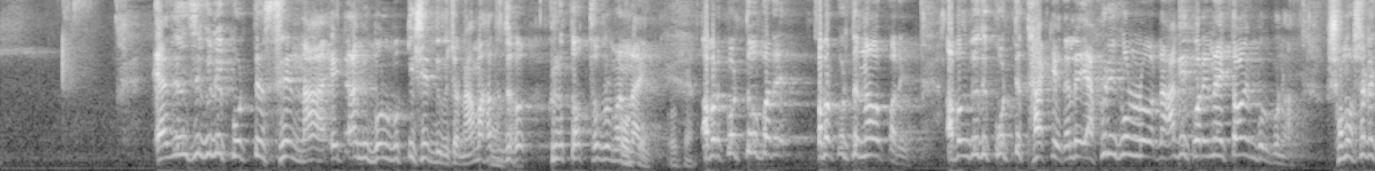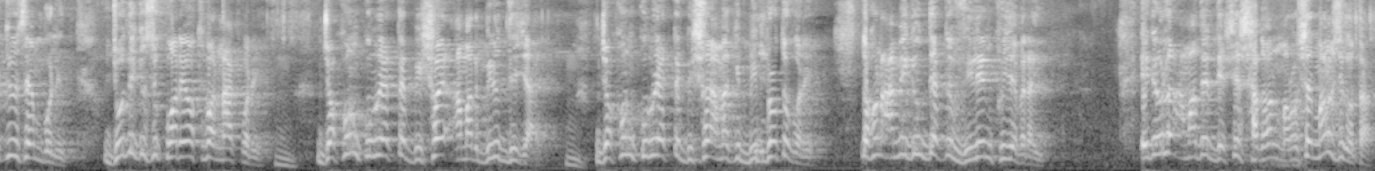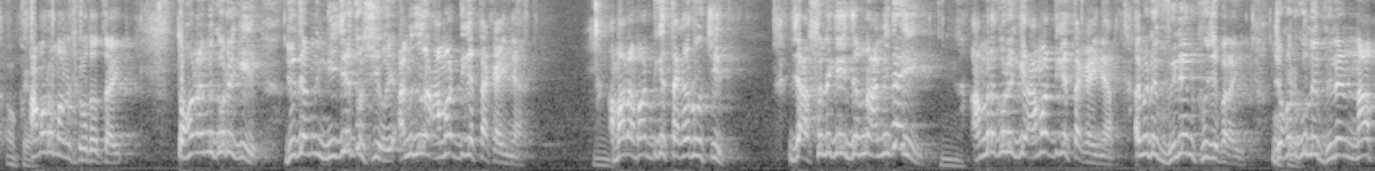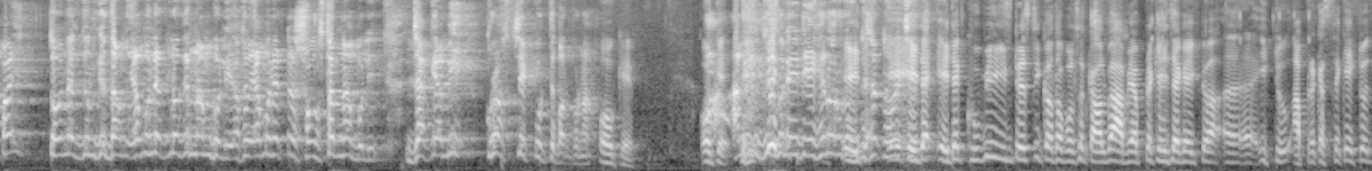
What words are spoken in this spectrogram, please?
এজেন্সিগুলি করতেছে না এটা আমি বলব কিসের বিবেচনা? আমার হাতে তো কোনো তথ্য প্রমাণ নাই। আবার করতেও পারে আবার করতে নাও পারে। এবং যদি করতে থাকে তাহলে এখনই করল না আগে করে নাই তাও আমি বলব না। সমস্যাটা কি হয়েছে আমি বলি। যদি কিছু করে অথবা না করে যখন কোনো একটা বিষয় আমার বিরুদ্ধে যায় যখন কোনো একটা বিষয় আমাকে বিব্রত করে তখন আমি কিন্তু একটা ভিলেন খুঁজে বেড়াই। এটা হলো আমাদের দেশের সাধারণ মানুষের মানসিকতা। আমারও মানসিকতা তাই। তখন আমি করে কি যদি আমি নিজে দোষী হই আমি কিন্তু আমার দিকে তাকাই না। আমার আমার দিকে তাকানো উচিত যে আসলে কি এই জন্য আমি দায়ী? আমরা করে কি আমার দিকে তাকাই না। আমি একটা ভিলেন খুঁজে বেড়াই। যখন কোনো ভিলেন না পাই তখন একজনকে দাম এমন এক লোকের নাম বলি অথবা এমন একটা সংস্থার নাম বলি যাকে আমি ক্রস চেক করতে পারব না। ওকে ওকে। এটা। এটা খুবই ইন্টারেস্টিং কথা বলছেন। আমি আপনাকে এই জায়গায় একটু একটু আপনার কাছ থেকে একটু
